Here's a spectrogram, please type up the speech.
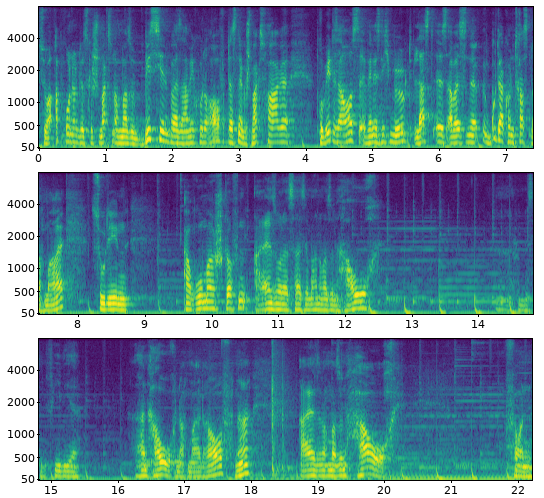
zur Abrundung des Geschmacks noch mal so ein bisschen Balsamico drauf. Das ist eine Geschmacksfrage. Probiert es aus. Wenn ihr es nicht mögt, lasst es. Aber es ist ein guter Kontrast nochmal zu den Aromastoffen. Also das heißt, wir machen noch mal so einen Hauch. Ja, ein bisschen viel hier. Ein Hauch noch mal drauf. Ne? Also noch mal so ein Hauch von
